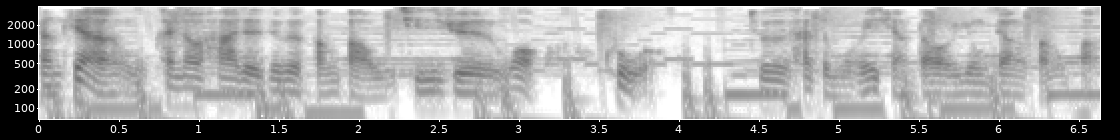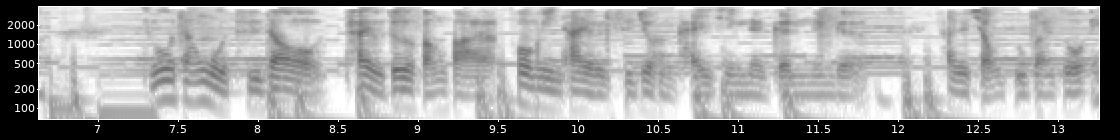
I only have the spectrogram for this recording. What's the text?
当下我看到他的这个方法，我其实觉得哇。酷哦，就是他怎么会想到用这样的方法？只不过当我知道他有这个方法，后面他有一次就很开心的跟那个他的小主管说：“哎，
